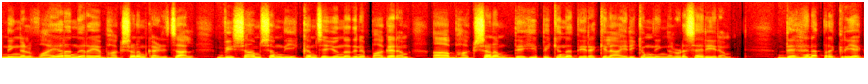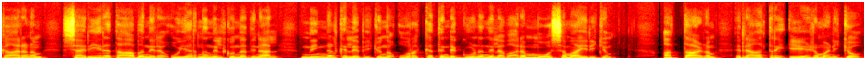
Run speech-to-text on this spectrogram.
നിങ്ങൾ വയറ് നിറയെ ഭക്ഷണം കഴിച്ചാൽ വിഷാംശം നീക്കം ചെയ്യുന്നതിന് പകരം ആ ഭക്ഷണം ദഹിപ്പിക്കുന്ന തിരക്കിലായിരിക്കും നിങ്ങളുടെ ശരീരം. ദഹനപ്രക്രിയ കാരണം ശരീര താപനില ഉയർന്നു നിൽക്കുന്നതിനാൽ നിങ്ങൾക്ക് ലഭിക്കുന്ന ഉറക്കത്തിന്റെ ഗുണനിലവാരം മോശമായിരിക്കും. അത്താഴം രാത്രി ഏഴു മണിക്കോ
